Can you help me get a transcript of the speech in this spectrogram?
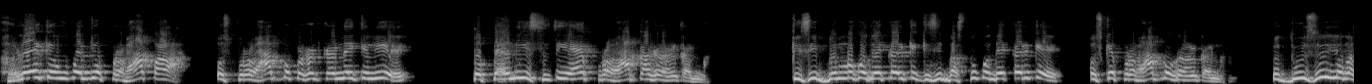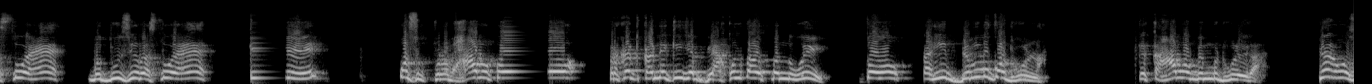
हृदय के ऊपर जो प्रभाव पड़ा, उस प्रभाव को प्रकट करने के लिए तो पहली स्थिति है प्रभाव का ग्रहण करना। किसी बिंब को देख करके, किसी वस्तु को देख करके उसके प्रभाव को ग्रहण करना। तो दूसरी जो वस्तु है, वो दूसरी वस्तु है कि उस प्रभाव को प्रकट करने की जब व्याकुलता उत्पन्न हुई तो कहीं बिंब को ढूंढना कि कहा वो बिंब ढूंढेगा। फिर उस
